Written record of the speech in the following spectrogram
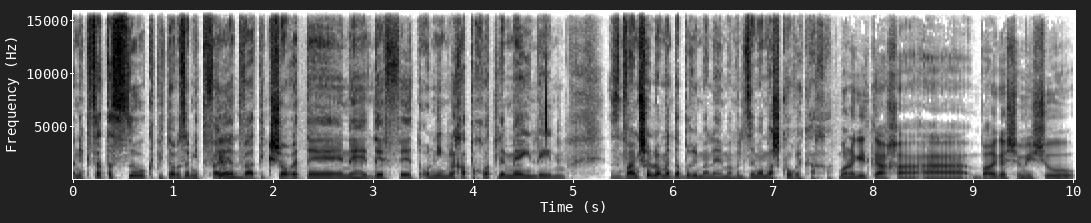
אני קצת עסוק פתאום זה מתפייד כן. והתקשורת אה, נהדפת עונים לך פחות למיילים זה דברים שלא מדברים עליהם אבל זה ממש קורה ככה. בוא נגיד ככה ברגע שמישהו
